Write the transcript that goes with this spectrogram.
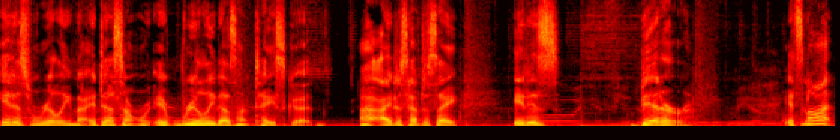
it is really not, it doesn't, it really doesn't taste good. I, I just have to say, it is bitter. It's not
